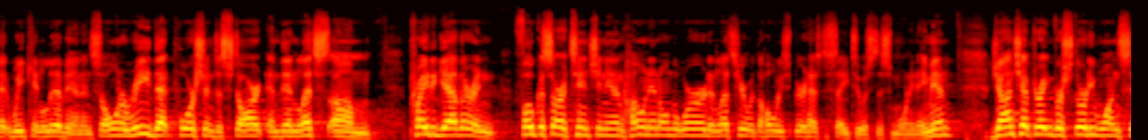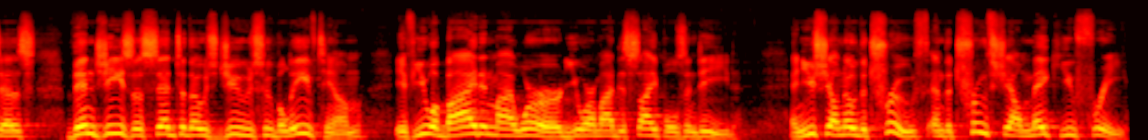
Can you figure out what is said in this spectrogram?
that we can live in. And so I want to read that portion to start, and then let's um, pray together and focus our attention in, hone in on the Word, and let's hear what the Holy Spirit has to say to us this morning. Amen? John chapter 8 and verse 31 says, then Jesus said to those Jews who believed him, If you abide in my word, you are my disciples indeed. And you shall know the truth, and the truth shall make you free.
